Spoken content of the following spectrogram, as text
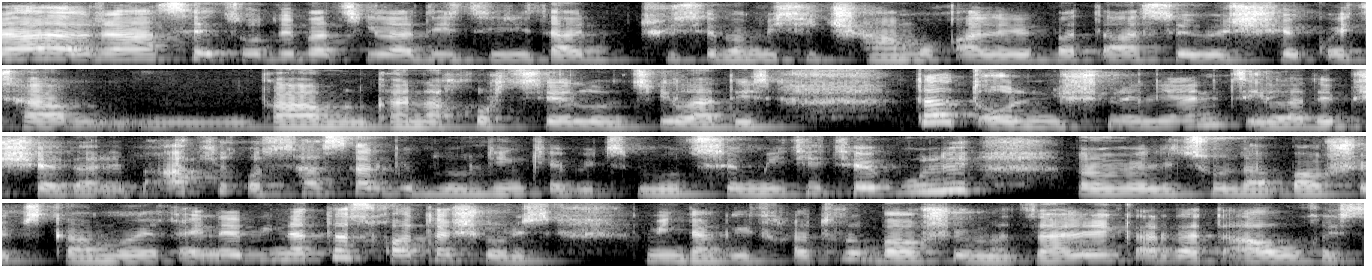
რა რა ეწოდება წილადის ძირითადი თვისება, მისი ჩამოყალიბება და ასევე შეკვეთა განახორციელონ წილადის და ტოლნიშნელიანი წილადების შედარება. აქ იყო სასარგებლო ლინკებიც მოცემითითებული, რომელიც უნდა ბავშვებს გამოეყენებინათ და სხვათა შორის მინდა გითხრათ, რომ ბავშვებმა ძალიან კარგად აუღეს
